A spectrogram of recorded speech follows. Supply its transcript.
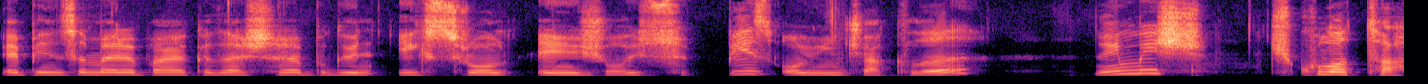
Hepinize merhaba arkadaşlar. Bugün X-Roll Enjoy sürpriz oyuncaklı neymiş? Çikolata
